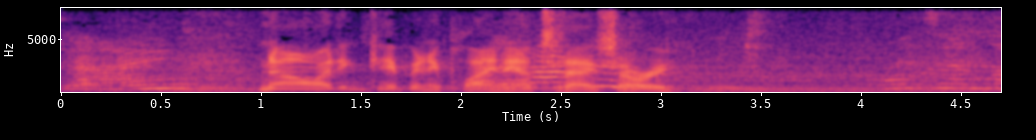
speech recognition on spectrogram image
plain. No, I didn't keep any plain out today, sorry. What's in the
